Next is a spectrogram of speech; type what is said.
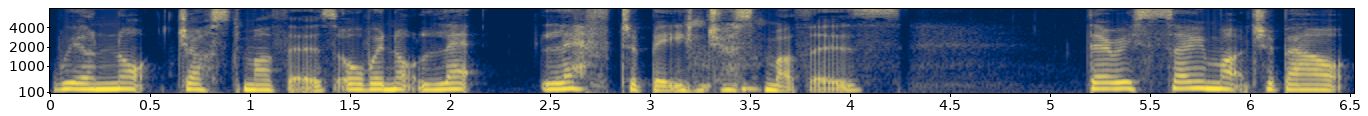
we are not just mothers or we're not let left to be just mothers, there is so much about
